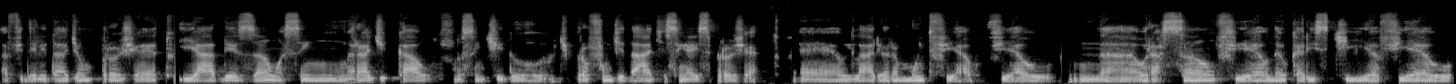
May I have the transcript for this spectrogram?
a fidelidade a um projeto e a adesão assim radical no sentido de profundidade assim a esse projeto. É, o Hilário era muito fiel, fiel na oração, fiel na Eucaristia, fiel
